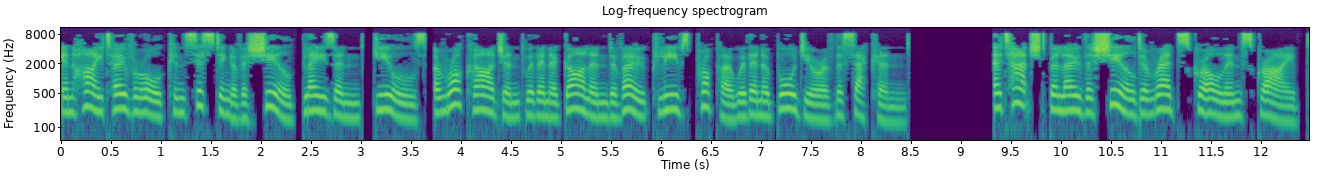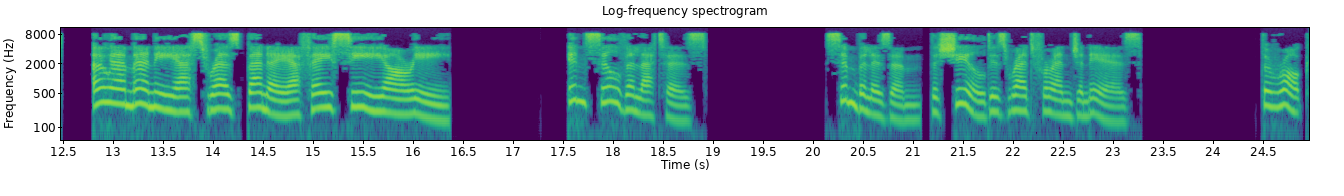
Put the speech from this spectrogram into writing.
in height overall consisting of a shield blazoned, gules, a rock argent within a garland of oak leaves proper within a bordure of the second. Attached below the shield a red scroll inscribed, OMNES res bene facere in silver letters. Symbolism, the shield is red for engineers. The rock,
